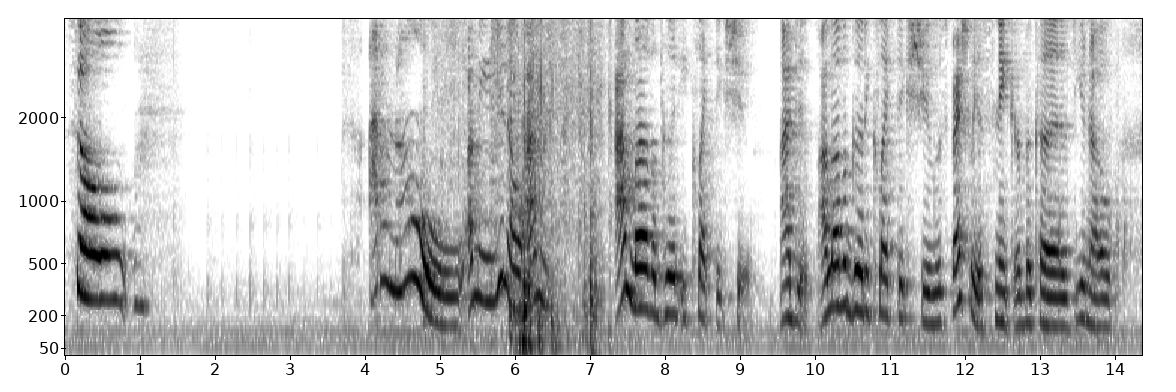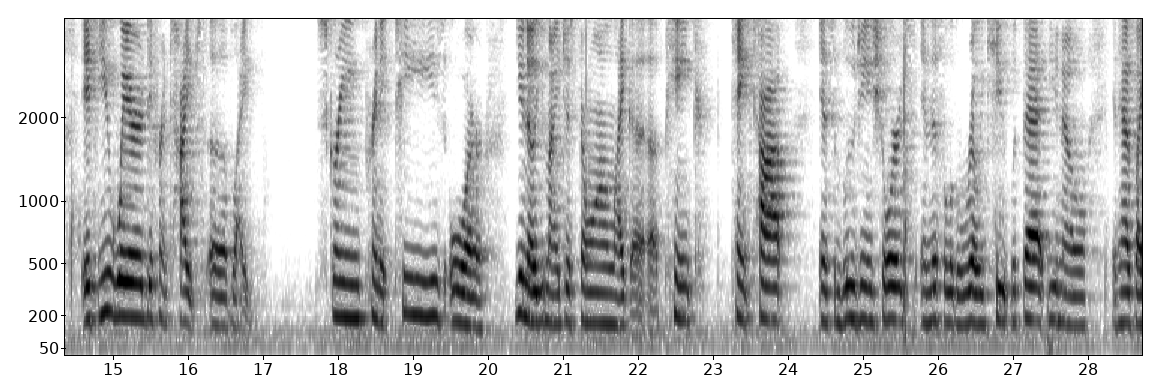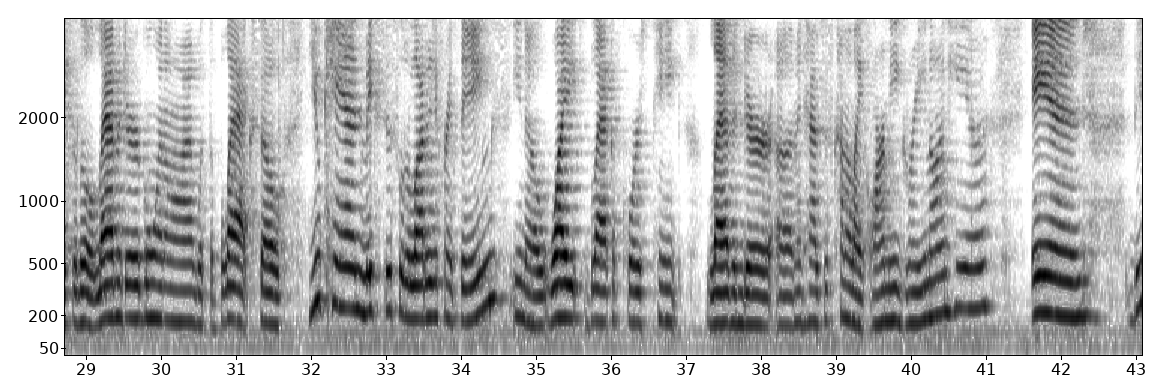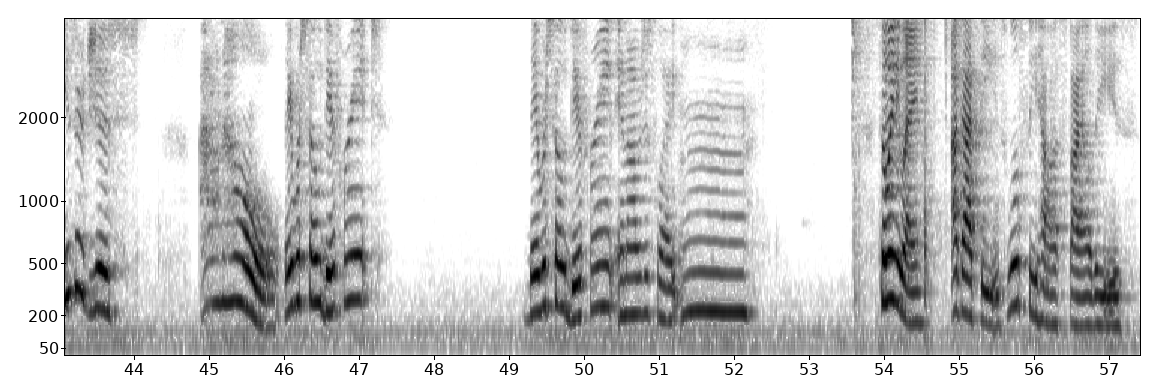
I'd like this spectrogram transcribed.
So I don't know. I mean, you know, I'm I love a good eclectic shoe. I do. I love a good eclectic shoe, especially a sneaker, because you know, if you wear different types of like screen printed tees, or you know, you might just throw on like a, a pink tank top and some blue jean shorts, and this will look really cute with that. You know, it has like the little lavender going on with the black. So you can mix this with a lot of different things, you know, white, black, of course, pink, lavender. Um, it has this kind of like army green on here. And these are just, I don't know, they were so different. They were so different. And I was just like, mm. So anyway, I got these. We'll see how I style these.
